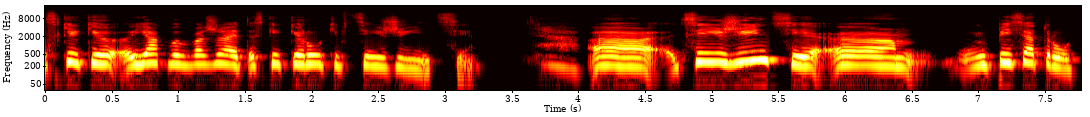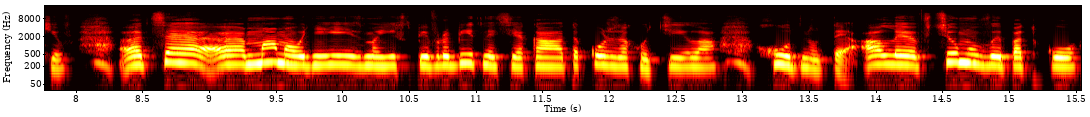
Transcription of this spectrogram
скільки, як ви вважаєте, скільки років цій жінці? Е, Цій жінці е, 50 років. Е, Це е, мама однієї з моїх співробітниць, яка також захотіла худнути. Але в цьому випадку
